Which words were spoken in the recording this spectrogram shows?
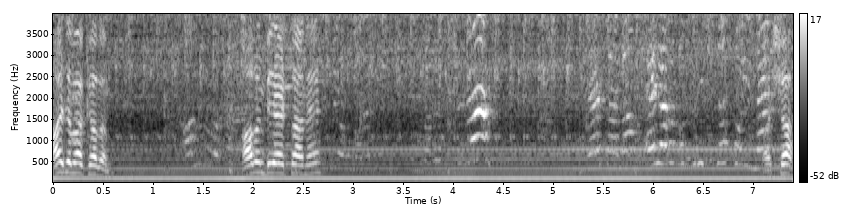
Hadi bakalım. Alın birer tane. Aşağı.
